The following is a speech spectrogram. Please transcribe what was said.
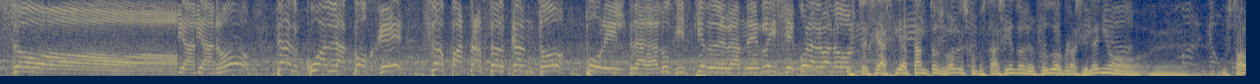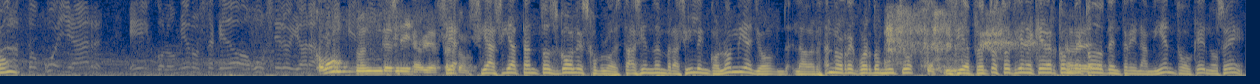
¡Golazo! Piano, tal cual la coge, zapatazo al canto por el tragaluz izquierdo de Vanderlei, se cuela el balón. ¿Usted se hacía tantos goles como está haciendo en el fútbol brasileño, eh, Gustavo? ¿Cómo? No entendí, Si, Javier, si- perdón. si hacía tantos goles como lo está haciendo en Brasil, en Colombia, yo la verdad no recuerdo mucho. Y si de pronto esto tiene que ver con métodos de entrenamiento o qué, no sé.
